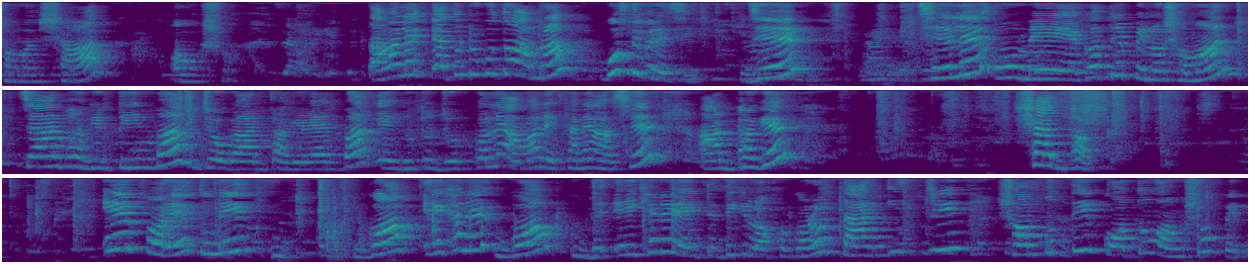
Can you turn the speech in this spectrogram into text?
সমান সাত অংশ। তাহলে এতটুকু তো আমরা বুঝতে পেরেছি যে ছেলে ও মেয়ে একত্রে পেল সমান চার ভাগের তিন ভাগ যোগ আট ভাগের এক ভাগ, এই দুটো যোগ করলে আমার এখানে আসে আট ভাগের সাত ভাগ। এরপরে তুমি গম, এখানে গম, এইখানে এইটার দিকে লক্ষ্য করো, তার স্ত্রী সম্পত্তির কত অংশ পেল?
